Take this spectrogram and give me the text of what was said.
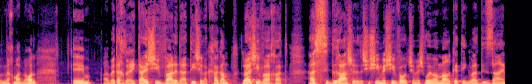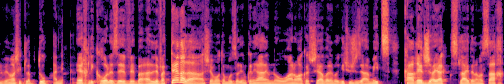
זה נחמד מאוד. אה, בטח זו הייתה ישיבה לדעתי שלקחה גם לא ישיבה אחת היה סדרה של איזה 60 ישיבות שהם ישבו עם ה marketing וה design וממש התלבטו אני איך לקרוא לזה ולוותר על השמות המוזרים כנראה היה להם נורא נורא קשה אבל הם הרגישו שזה אמיץ courage היה slide על המסך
